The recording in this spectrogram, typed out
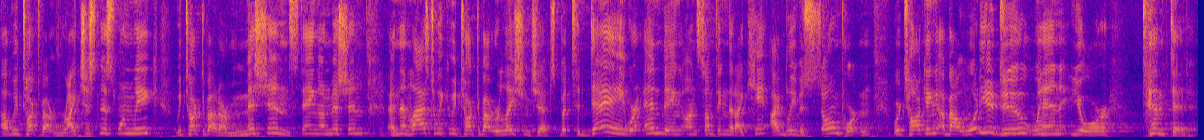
Uh, we talked about righteousness one week. We talked about our mission staying on mission. And then last week we talked about relationships. But today we're ending on something that I can't, I believe is so important. We're talking about what do you do when you're tempted?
